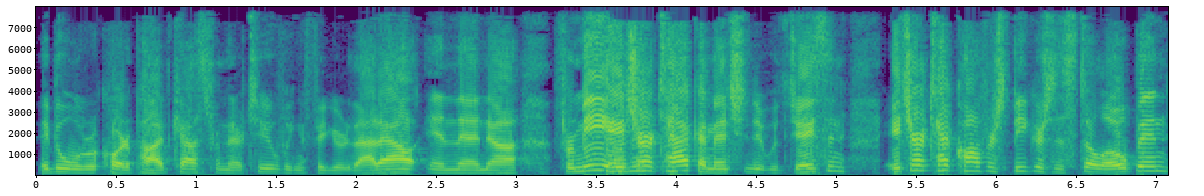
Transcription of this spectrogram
maybe we'll record a podcast from there too if we can figure that out. And then uh, for me, HR Tech. I mentioned it with Jason. HR Tech Call for Speakers is still open.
